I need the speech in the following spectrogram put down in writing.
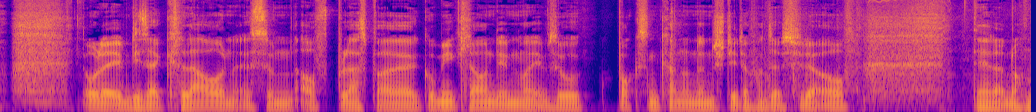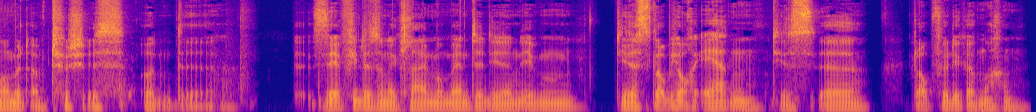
Oder eben dieser Clown ist so ein aufblasbarer Gummiclown, den man eben so boxen kann und dann steht er von selbst wieder auf, der dann nochmal mit am Tisch ist und äh, sehr viele so eine kleinen Momente, die dann eben, die das glaube ich auch erden, die das äh, glaubwürdiger machen.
